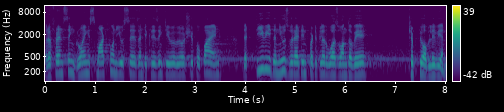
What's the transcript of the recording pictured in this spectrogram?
referencing growing smartphone usage and decreasing TV viewership opined that TV, the news variety in particular, was on the way trip to oblivion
